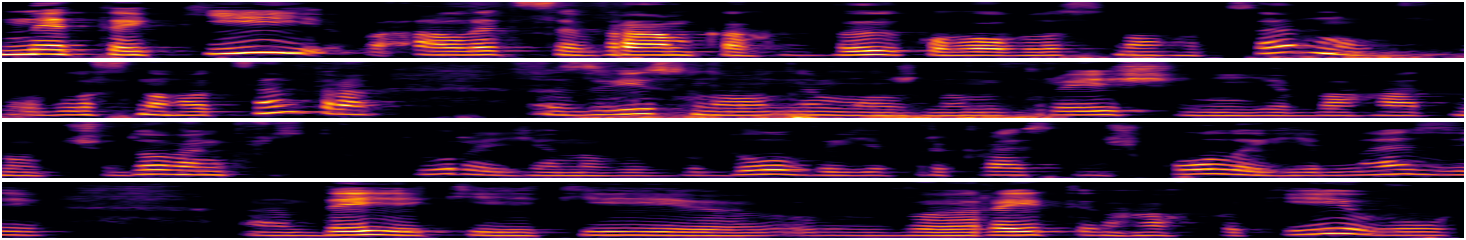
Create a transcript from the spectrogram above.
не такий, але це в рамках великого обласного центру, ну, обласного центра, звісно, не можна. На Троєщині є багато ну, чудова інфраструктура, є новобудови, є прекрасні школи, гімназії, е, деякі, які в рейтингах по Києву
